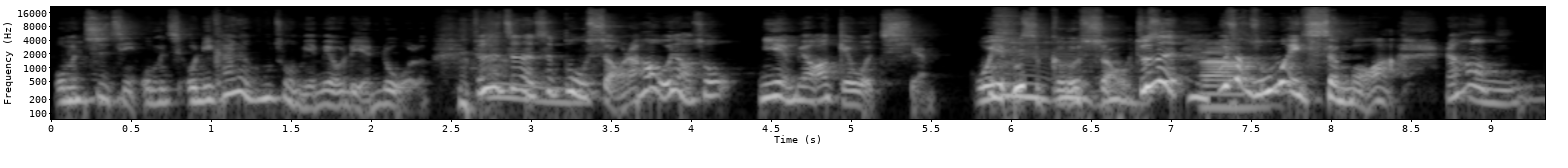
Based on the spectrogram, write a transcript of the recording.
我们至今，我们我离开那个工作，我们也没有联络了，就是真的是不熟。然后我想说，你也没有要给我钱，我也不是歌手，就是我想说为什么啊？然后。嗯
